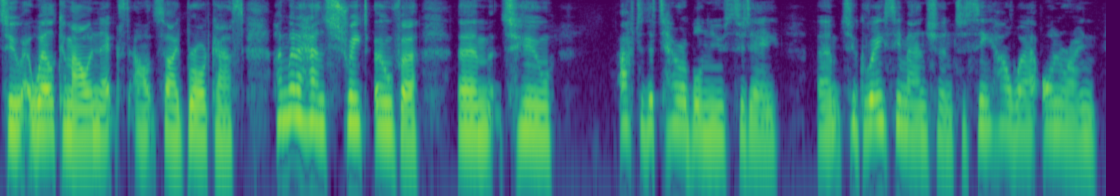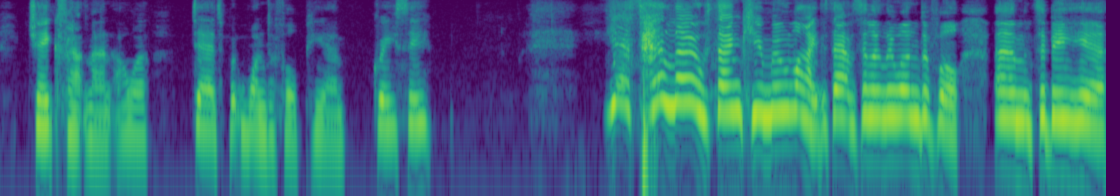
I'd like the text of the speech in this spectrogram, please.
to welcome our next outside broadcast. I'm going to hand straight over um, to, after the terrible news today, um, to Gracie Mansion to see how we're honouring Jake Fatman, our dead but wonderful PM. Gracie? Yes, hello. Thank you, Moonlight. It's absolutely wonderful um, to be here.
